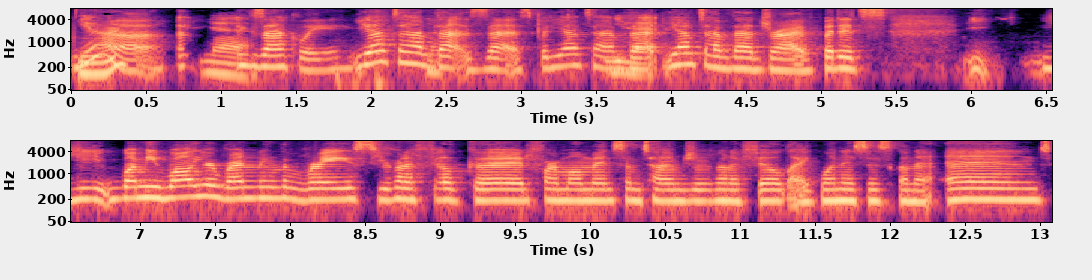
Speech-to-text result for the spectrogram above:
yeah know? yeah exactly you have to have that zest but you have to have yeah. that you have to have that drive but it's you, you i mean while you're running the race you're going to feel good for a moment sometimes you're going to feel like when is this going to end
